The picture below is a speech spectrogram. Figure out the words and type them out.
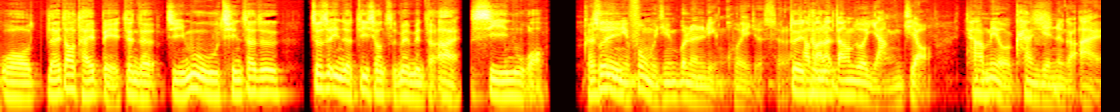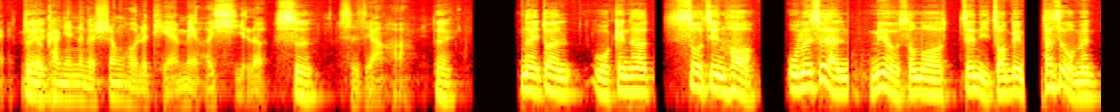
我来到台北，真的举目无亲，在这。就是因着弟兄姊妹们的爱吸引我，可是你父母亲不能领会就是了。他把它当做洋教，他没有看见那个爱，没有看见那个生活的甜美和喜乐。是是这样哈。对，那一段我跟他受尽后，我们虽然没有什么真理装备，但是我们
